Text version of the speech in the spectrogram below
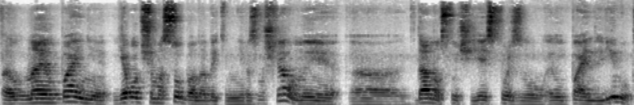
э, на Alpine, я, в общем, особо над этим не размышлял. Мы, э, в данном случае я использовал Alpine Linux,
